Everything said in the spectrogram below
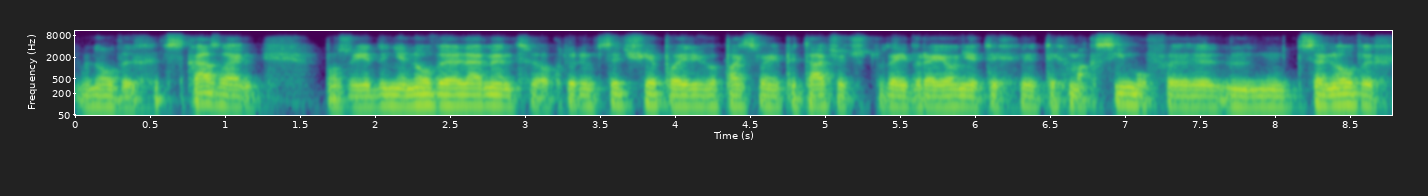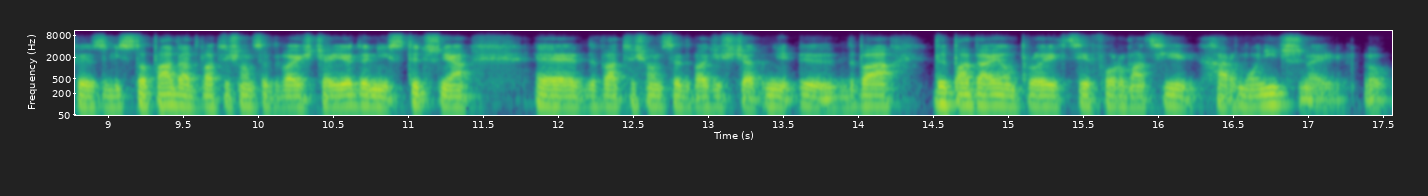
nowych wskazań. Może jedynie nowy element, o którym chcę dzisiaj powiedzieć, bo Państwo mnie pytacie, czy tutaj w rejonie tych, tych maksimów cenowych z listopada 2021 i stycznia 2022 e, wypadają projekcje formacji harmonicznej. No,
